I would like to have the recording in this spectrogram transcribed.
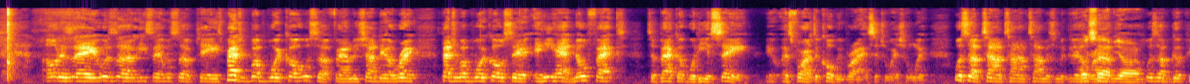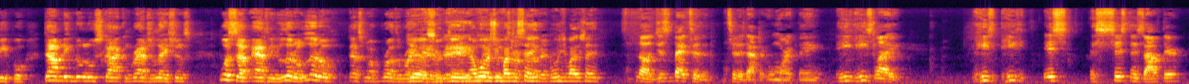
Otis, hey, what's up? He said, "What's up, Kings?" Patrick Boy Cole, what's up, family? Shondell Ray. Patrick Boy Cole said, and he had no facts to back up what he is saying as far as the Kobe Bryant situation went. What's up, Tom? Tom Thomas McGill. What's up, y'all? What's up, good people? Dominique Nunu Scott, congratulations. What's up, Anthony Little? Little, that's my brother right Yes, there. indeed. Hey, Now, what was you about to say? brother? What was you about to say? no, just back to the to the Dr. Umar thing. He he's like he's he it's assistants out there,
